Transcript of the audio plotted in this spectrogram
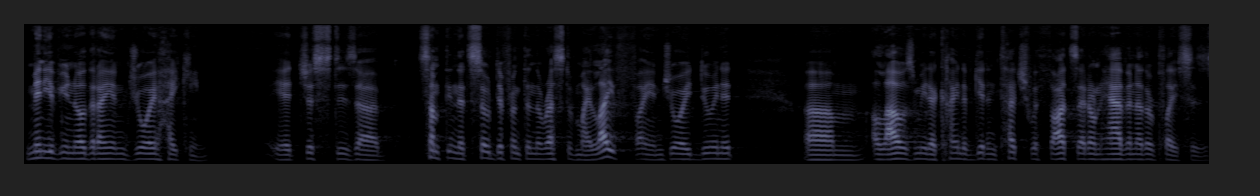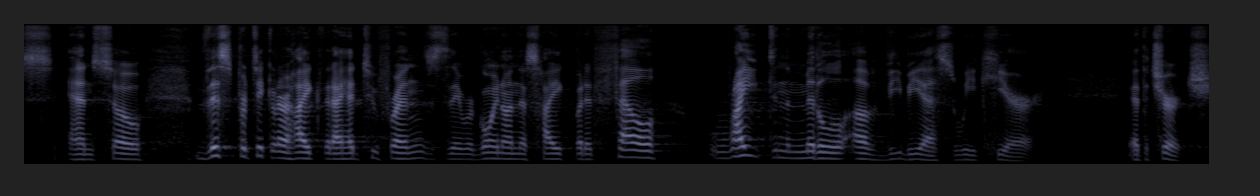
Many of you know that I enjoy hiking. It just is uh, something that's so different than the rest of my life. I enjoy doing it um, allows me to kind of get in touch with thoughts I don't have in other places. And so, this particular hike that I had two friends, they were going on this hike, but it fell right in the middle of VBS week here at the church.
